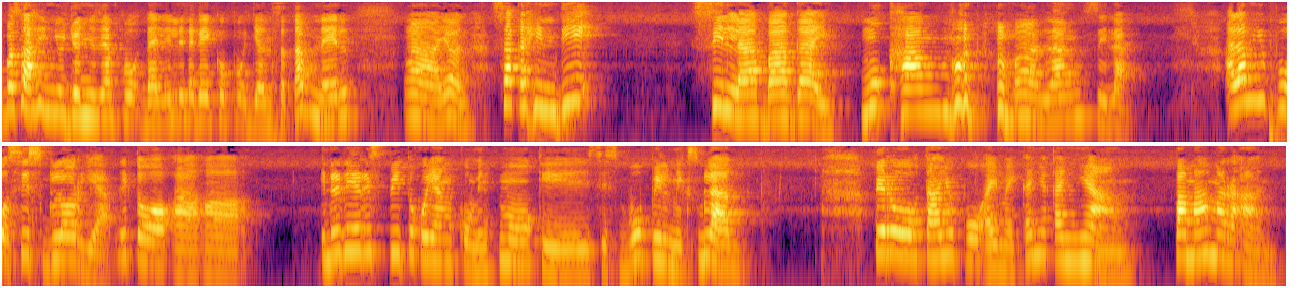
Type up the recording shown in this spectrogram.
Basahin nyo dyan yan po dahil ilinagay ko po dyan sa thumbnail. Ah yun. Saka hindi sila bagay. Mukhang magama lang sila. Alam niyo po, Sis Gloria, ito, ah, ah, inirespeto ko yung comment mo kay Sis Bupil Mix Vlog. Pero tayo po ay may kanya-kanyang pamamaraan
